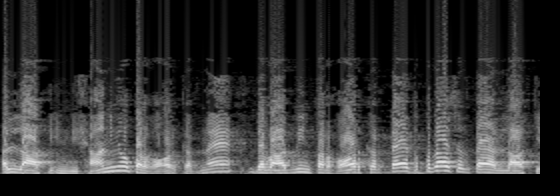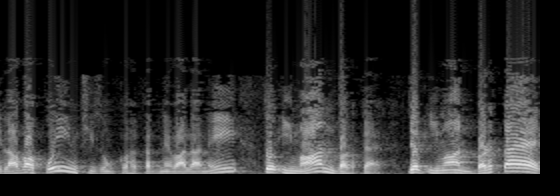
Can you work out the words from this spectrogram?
اللہ کی ان نشانیوں پر غور کرنا ہے۔ جب آدمی ان پر غور کرتا ہے تو پتا چلتا ہے، اللہ کے علاوہ کوئی ان چیزوں کو کرنے والا نہیں، تو ایمان بڑھتا ہے۔ جب ایمان بڑھتا ہے،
